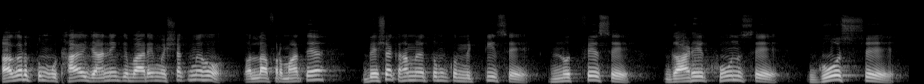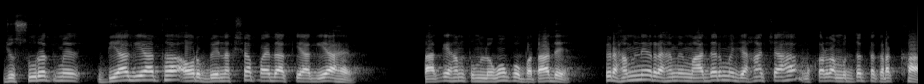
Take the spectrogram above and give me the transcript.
اگر تم اٹھائے جانے کے بارے میں شک میں ہو تو اللہ فرماتے ہیں بے شک ہم نے تم کو مٹی سے، نطفے سے، گاڑھے خون سے، گوشت سے، جو صورت میں دیا گیا تھا اور بے نقشہ پیدا کیا گیا ہے، تاکہ ہم تم لوگوں کو بتا دیں۔ پھر ہم نے رحم مادر میں جہاں چاہا مقررہ مدت تک رکھا۔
